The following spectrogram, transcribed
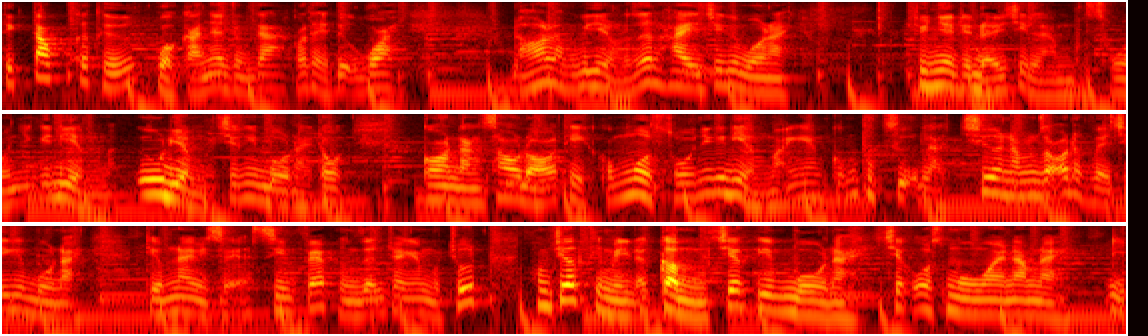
tiktok các thứ của cá nhân chúng ta có thể tự quay. Đó là một cái điều rất hay chiếc gimbal này. Tuy nhiên thì đấy chỉ là một số những cái điểm ưu điểm của chiếc gimbal này thôi. Còn đằng sau đó thì có một số những cái điểm mà anh em cũng thực sự là chưa nắm rõ được về chiếc gimbal này. Thì hôm nay mình sẽ xin phép hướng dẫn cho anh em một chút. Hôm trước thì mình đã cầm chiếc gimbal này, chiếc Osmo Y5 này Đi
